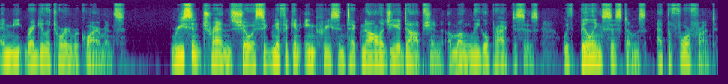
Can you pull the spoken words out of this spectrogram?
and meet regulatory requirements. Recent trends show a significant increase in technology adoption among legal practices, with billing systems at the forefront.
